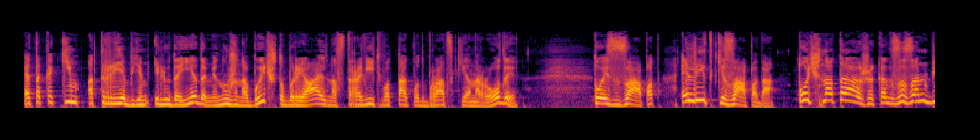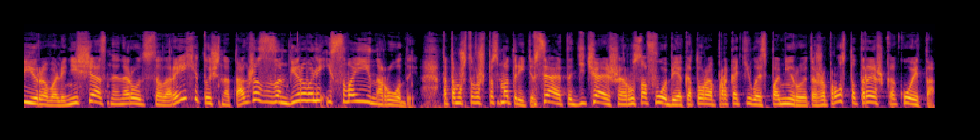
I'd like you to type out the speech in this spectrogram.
Это каким отребьем и людоедами нужно быть, чтобы реально стравить вот так вот братские народы, то есть Запад, элитки Запада – Точно так же, как зазомбировали несчастные народы в Саларейхе, точно так же зазомбировали и свои народы. Потому что вы же посмотрите, вся эта дичайшая русофобия, которая прокатилась по миру, это же просто трэш какой-то.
